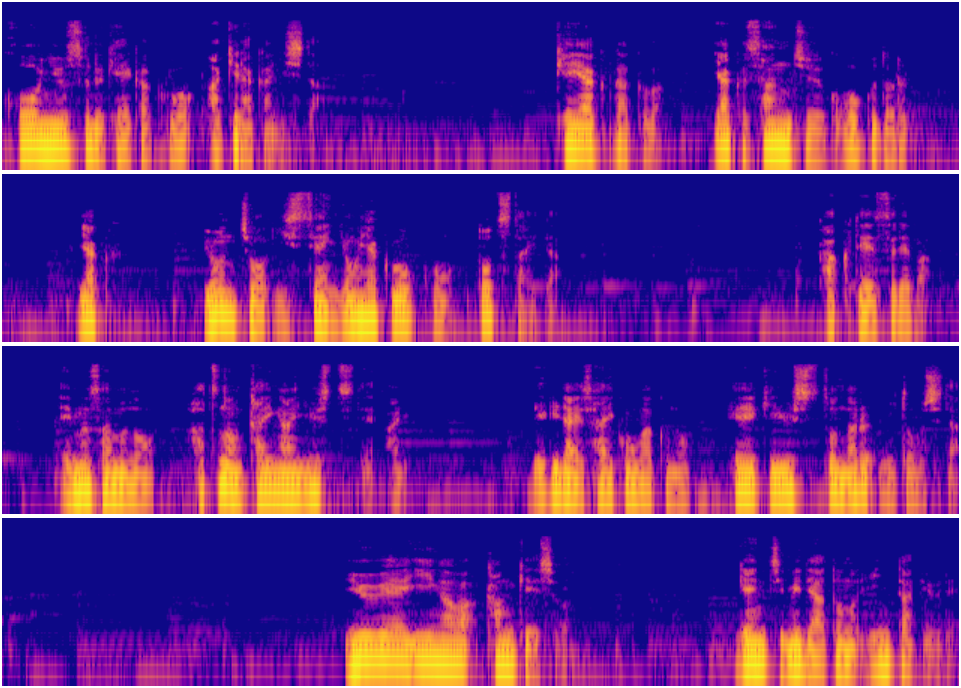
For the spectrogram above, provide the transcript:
購入する計画を明らかにした。契約額は約35億ドル、約4兆1400億ウォンと伝えた。確定すれば、エムサムの初の海外輸出であり、歴代最高額の兵器輸出となる見通しだ。UAE 側関係者は、現地メディアとのインタビューで、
